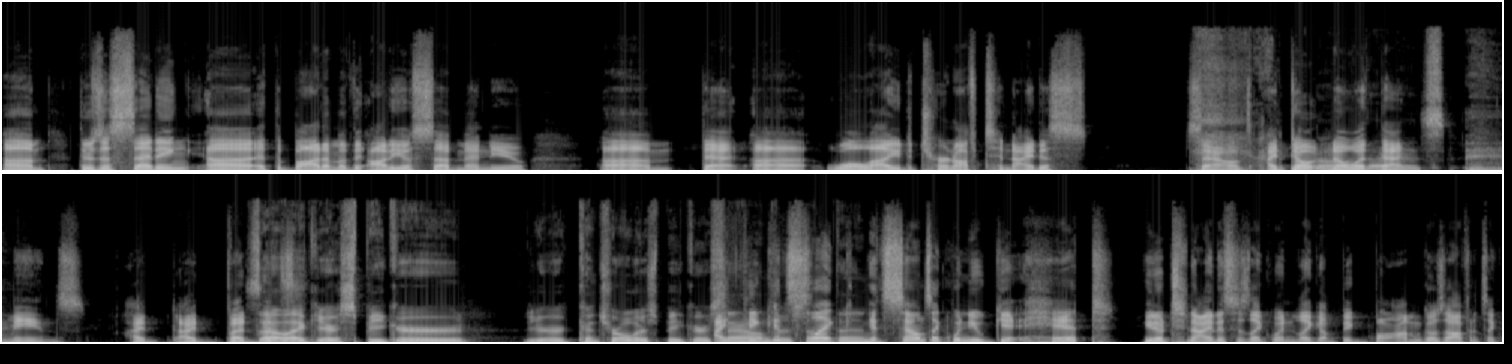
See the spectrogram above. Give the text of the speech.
um, there's a setting uh, at the bottom of the audio sub menu um, that uh, will allow you to turn off tinnitus sounds i don't know what that means i i but Is that like your speaker, your controller speaker sound? I think or it's like it sounds like when you get hit. You know, tinnitus is like when like a big bomb goes off and it's like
